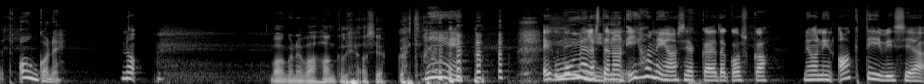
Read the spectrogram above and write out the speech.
Että onko ne? No vai onko ne vaan hankalia asiakkaita? Niin. Eikö mun niin. mielestä ne on ihania asiakkaita, koska ne on niin aktiivisia,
